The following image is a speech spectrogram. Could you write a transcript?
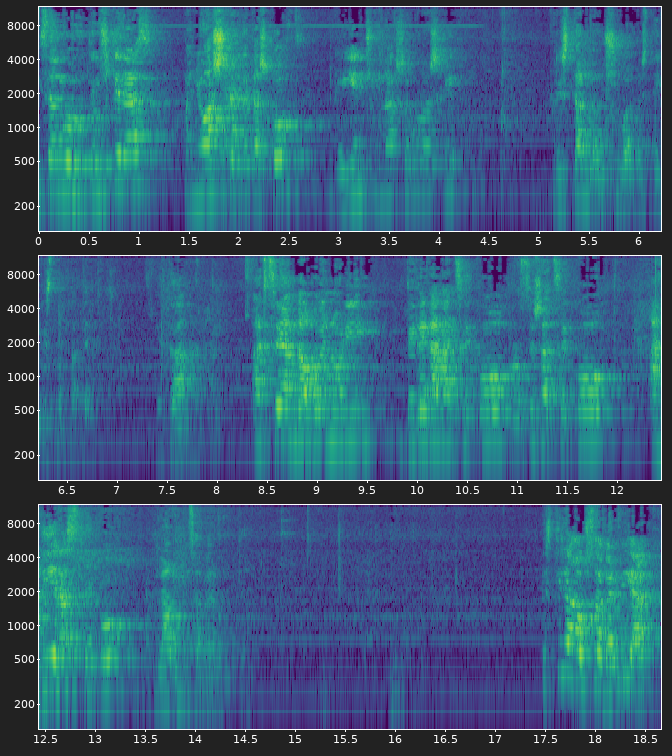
izango dute euskeraz, baina askok eta askok gehientsunak seguru aski kristal lausua besteik ez daukate. Eta hartzean dagoen hori bere ganatzeko, prozesatzeko, adierazteko laguntza behar dute. Ez dira gauza berriak,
